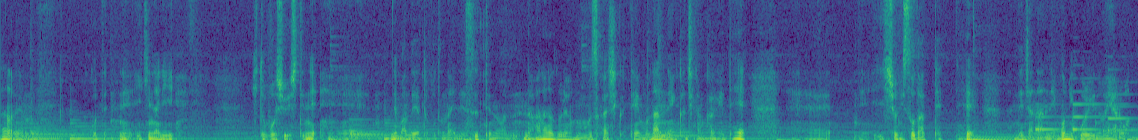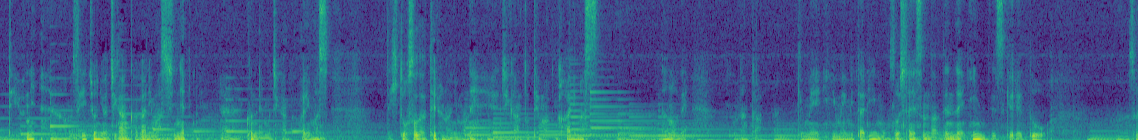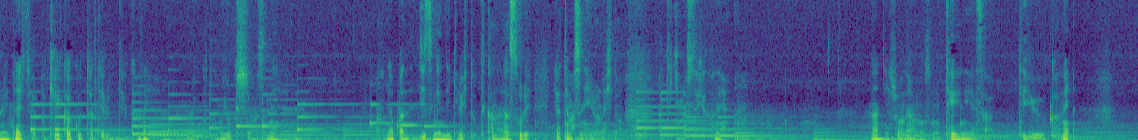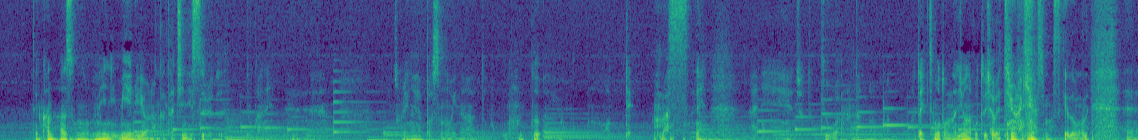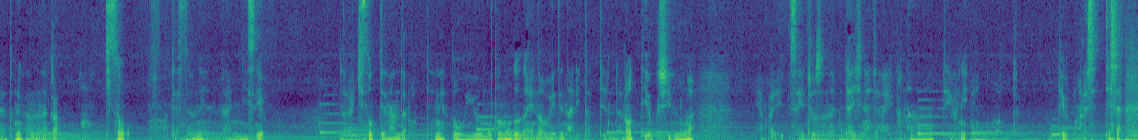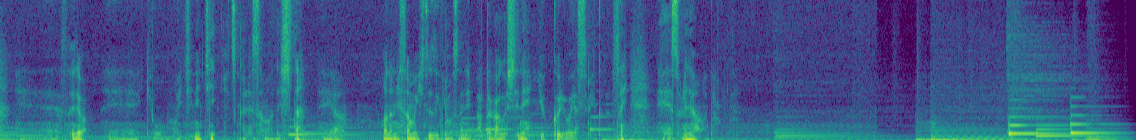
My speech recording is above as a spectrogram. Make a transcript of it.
なのでこうやってねいきなり人募集してね、えー、でバンドやったことないですっていうのはなかなかそれはもう難しくてもう何年か時間かけて、えー、ね、一緒に育ってってでじゃあ何年後にこういうのをやろうっていうね成長には時間かかりますしね、訓練も時間かかります。で人を育てるのにもね時間と手間かかります。なのでなんか夢夢見たり妄想したりするのは全然いいんですけれどそれに対してやっぱ計画立てるっていうかねういうこともよくしますね。やっぱね実現できる人って必ずそれやってますねいろんな人。やってきましたけどね。何でしょうねあのその丁寧さっていうかね。で必ずその目に見えるような形にするとかね、えー、それがやっぱすごいなと本当思ってますね、はい、ちょっと今日はまたいつもと同じようなことで喋ってるような気がしますけどもね、えー、とにかくなんか基礎ですよね。何にせよ。だから基礎って何だろうってね。どういう元の土台の上で成り立ってるんだろうってよく知るのが成長するのに大事なんじゃないかなっていうふうに思ったっていうお話でした、えー、それでは、えー、今日も一日お疲れ様でした、えー、まだね寒い日続きますので暖かくしてねゆっくりお休みください、えそれではまた。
